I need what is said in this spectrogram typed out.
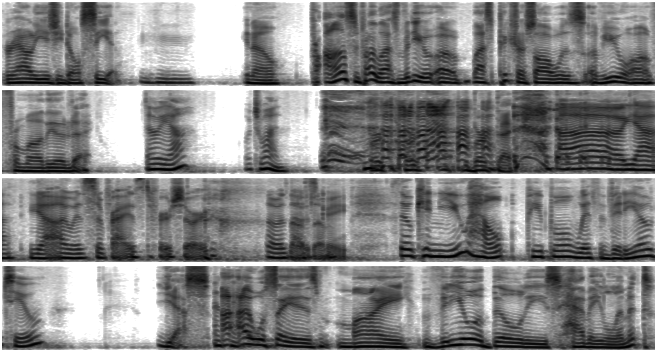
the reality is you don't see it. You know, Pro- honestly, probably the last video, uh, last picture I saw was of you uh, from uh, the other day, Oh yeah, which one? Birth- birth- the birthday. Oh yeah, yeah. I was surprised for sure. That was That was awesome. great. So, can you help people with video too? Yes. Okay. I, I will say is my video abilities have a limit.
